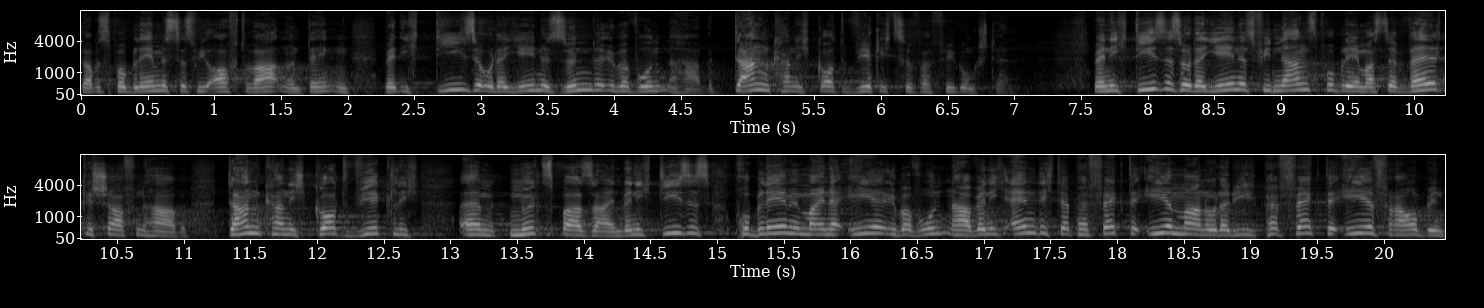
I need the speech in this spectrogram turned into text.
Ich glaube, das Problem ist, dass wir oft warten und denken, wenn ich diese oder jene Sünde überwunden habe, dann kann ich Gott wirklich zur Verfügung stellen. Wenn ich dieses oder jenes Finanzproblem aus der Welt geschaffen habe, dann kann ich Gott wirklich ähm, nützbar sein. Wenn ich dieses Problem in meiner Ehe überwunden habe, wenn ich endlich der perfekte Ehemann oder die perfekte Ehefrau bin,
